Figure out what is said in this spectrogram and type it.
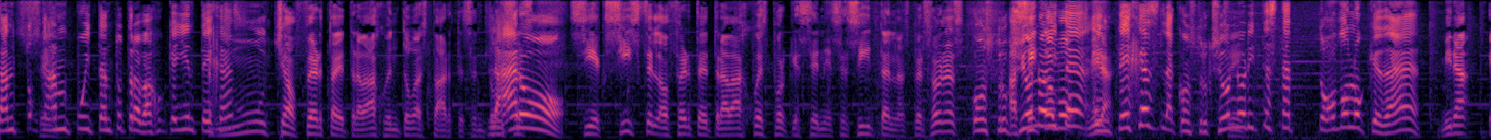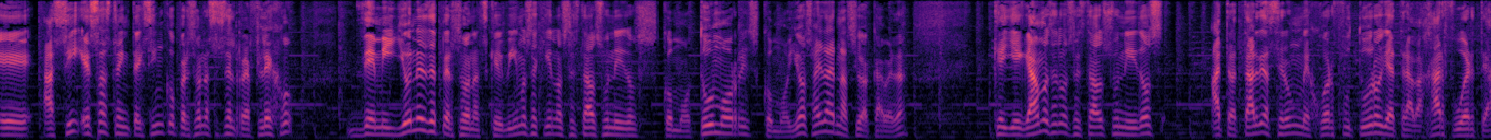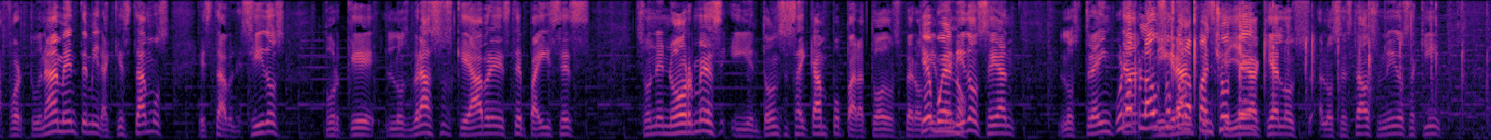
tanto Sí. campo y tanto trabajo que hay en Texas? Mucha oferta de trabajo en todas partes. Entonces, ¡Claro! Si existe la oferta de trabajo es porque se necesitan las personas. Construcción Así como, ahorita, mira. en Texas la construcción Sí. ahorita está todo lo que da. Mira, eh, así esas 35 personas es el reflejo de millones de personas que vivimos aquí en los Estados Unidos, como tú, Morris, como yo. Saida nació acá, ¿verdad? Que llegamos a los Estados Unidos a tratar de hacer un mejor futuro y a trabajar fuerte. Afortunadamente, mira, aquí estamos establecidos porque los brazos que abre este país es, son enormes y entonces hay campo para todos. Pero Qué bueno. bienvenidos sean los 30 Un aplauso para Panchote. que llegan aquí a los, a los Estados Unidos, aquí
